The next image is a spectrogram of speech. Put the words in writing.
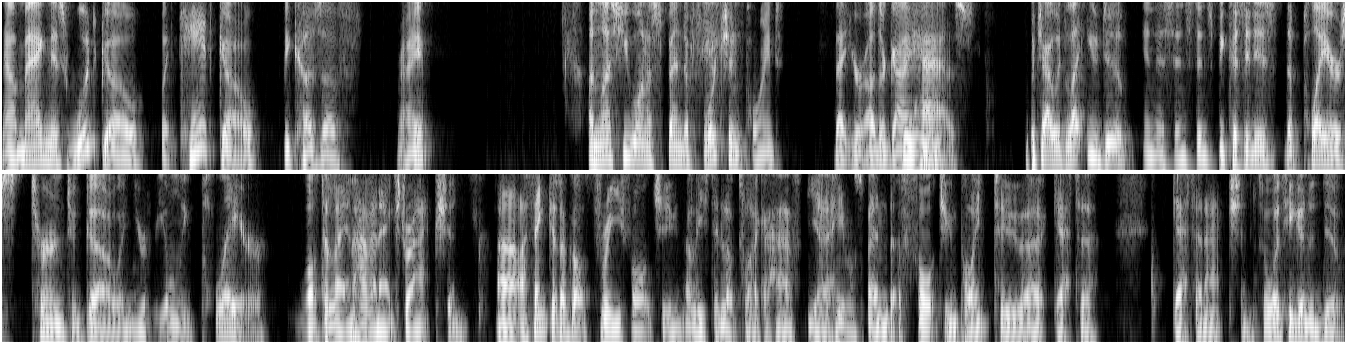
Now Magnus would go, but can't go because of, right? Unless you want to spend a fortune point that your other guy mm. has, which I would let you do in this instance because it is the player's turn to go and you're the only player. Well, to let him have an extra action. Uh, I think because I've got three fortune, at least it looks like I have. Yeah, he will spend a fortune point to uh, get a get an action. So what's he going to do?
